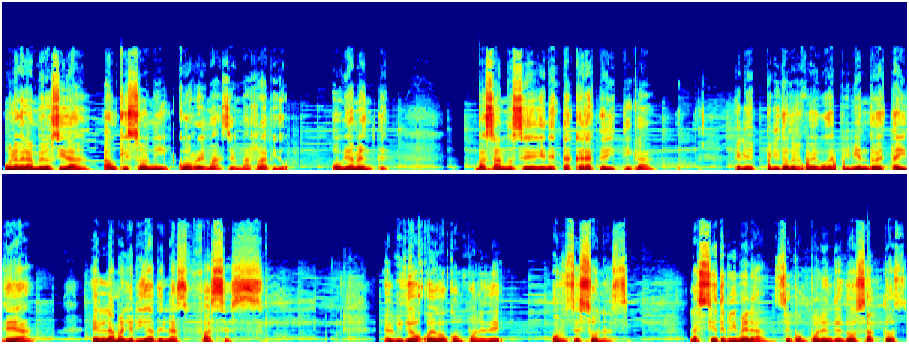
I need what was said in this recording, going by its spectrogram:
una gran velocidad, aunque Sonic corre más, es más rápido, obviamente. Basándose en estas características, el espíritu del juego, exprimiendo esta idea, en la mayoría de las fases. El videojuego compone de 11 zonas. Las 7 primeras se componen de dos actos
